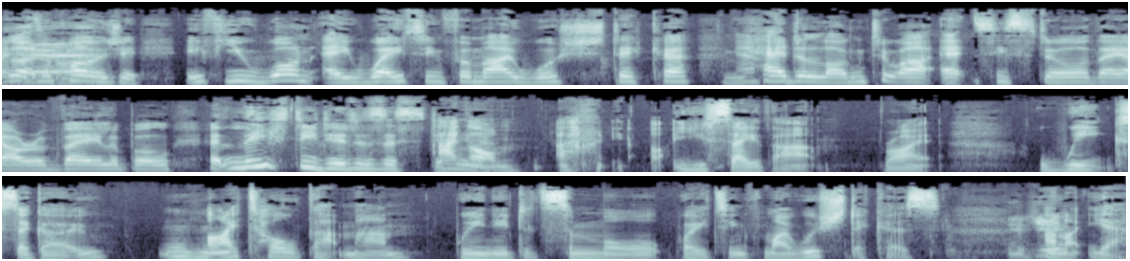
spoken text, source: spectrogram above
admit got an it. apology. If you want a waiting for my whoosh sticker, Yeah. head along to our Etsy store. They are available. At least he did as a sticker. Hang on. You say that, right? Weeks ago, Mm-hmm. I told that man we needed some more waiting for my whoosh stickers. Did you? And I, yeah.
